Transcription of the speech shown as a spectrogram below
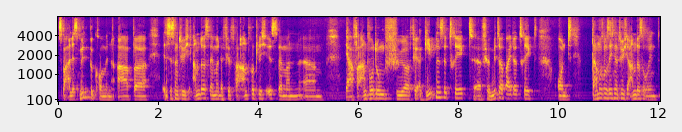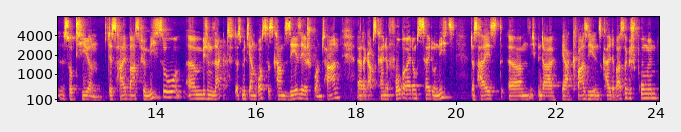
zwar alles mitbekommen, aber es ist natürlich anders, wenn man dafür verantwortlich ist, wenn man ähm, ja, Verantwortung für, für Ergebnisse trägt, äh, für Mitarbeiter trägt. Und da muss man sich natürlich anders sortieren. Deshalb war es für mich so, ähm, wie schon gesagt, das mit Jan Ross, das kam sehr, sehr spontan. Äh, da gab es keine Vorbereitungszeit und nichts. Das heißt, ähm, ich bin da ja quasi ins kalte Wasser gesprungen,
